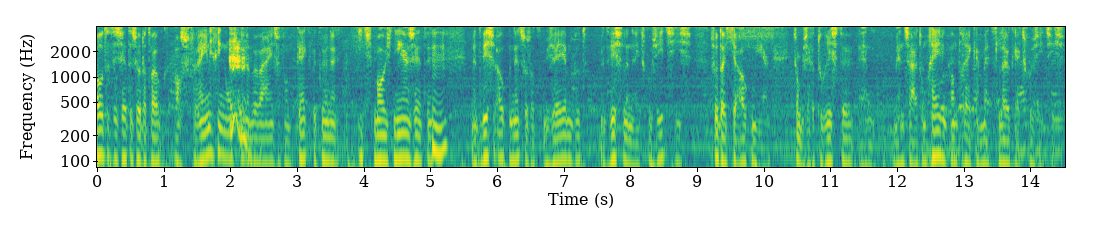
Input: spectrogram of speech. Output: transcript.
poten te zetten. Zodat we ook als vereniging ons kunnen bewijzen van... kijk, we kunnen iets moois neerzetten. Mhm. Met wis ook net zoals dat het museum doet. Met wisselende exposities. Zodat je ook meer, ik zou maar zeggen, toeristen en mensen uit de omgeving kan trekken met leuke exposities.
